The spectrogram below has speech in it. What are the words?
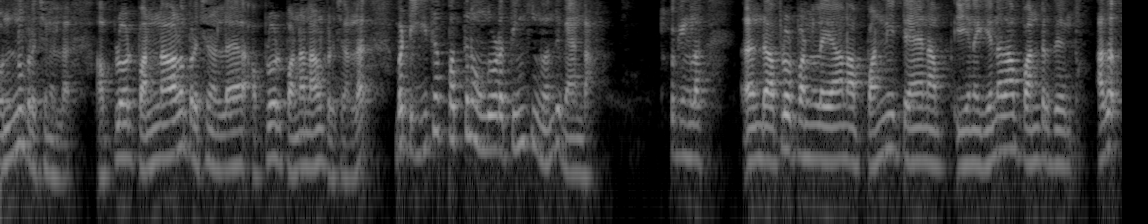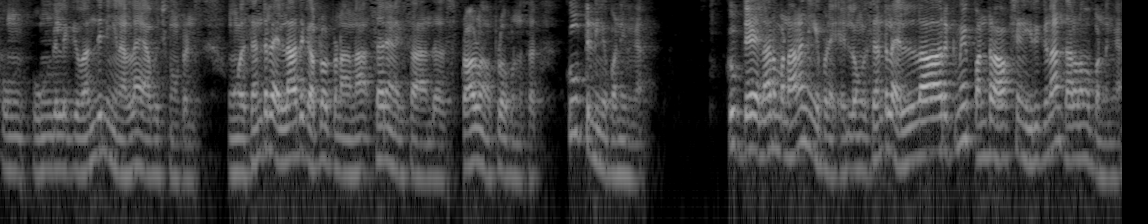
ஒன்றும் பிரச்சனை இல்லை. அப்லோட் பண்ணாலும் பிரச்சனை இல்லை. அப்லோட் பண்ணனாலும் பிரச்சனை இல்லை. பட் இதை பற்றின உங்களோட திங்கிங் வந்து வேண்டாம். ஓகேங்களா அந்த அப்லோட் பண்ணலையா? நான் பண்ணிட்டேன். நான் எனக்கு என்னதான் பண்ணுறது அதை உங் உங்களுக்கு வந்து நீங்கள் நல்லா ஞாபகம் ஃப்ரெண்ட்ஸ் உங்கள் சென்டரில் எல்லாத்துக்கும் அப்லோட் பண்ணாங்கன்னா சார் எனக்கு சார் அந்த ப்ராப்ளம் அப்லோட் பண்ணும் சார் கூப்பிட்டு நீங்கள் பண்ணிடுங்க. கூப்பிட்டு எல்லாரும் பண்ணாலும் நீங்கள் பண்ணி இல்லை உங்கள் சென்டரில் எல்லாருக்குமே பண்ணுற ஆப்ஷன் இருக்குன்னா தாராளமாக பண்ணுங்க.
